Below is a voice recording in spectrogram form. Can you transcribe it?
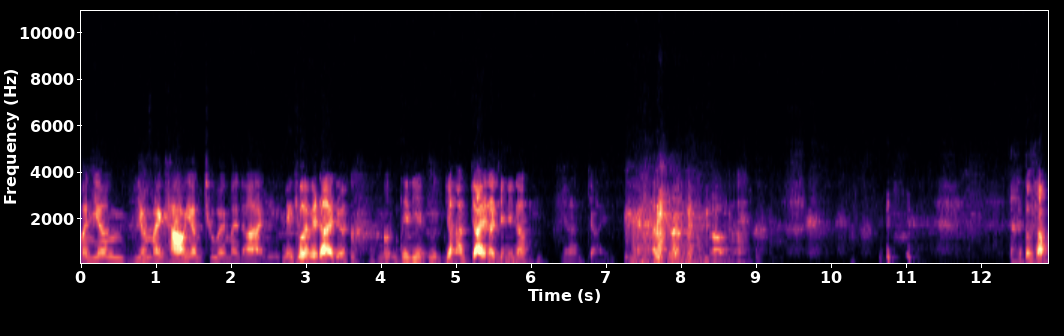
มันยังยังไม่เข้ายังช่วยไม่ได้นี่ไม่ช่วยไม่ได้ด้วยที่นี่อย่าหันใจนะที่นี่นะอย่าหันใจเออเออต้องทำ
